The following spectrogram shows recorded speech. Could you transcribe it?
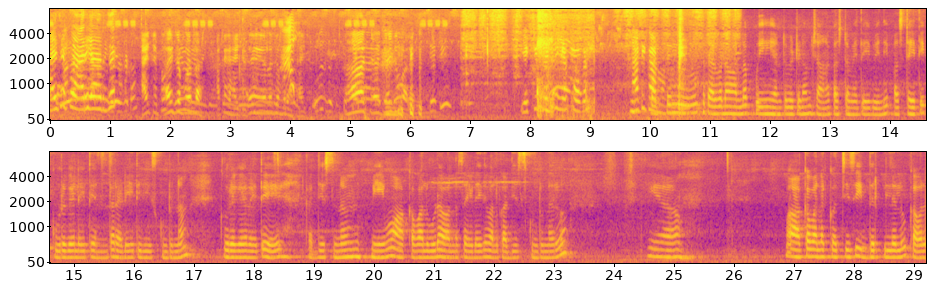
హాయ్ చెప్పు ఆర్య అర్జున్. కట్టెలు తడవడం వల్ల పొయ్యి అంట పెట్టడం చాలా కష్టమైతే అయిపోయింది. ఫస్ట్ అయితే కూరగాయలు అయితే ఎంత రెడీ అయితే చేసుకుంటున్నాం కూరగాయలు అయితే కట్ చేస్తున్నాం. మేము అక్క వాళ్ళు కూడా వాళ్ళ సైడ్ అయితే వాళ్ళు కట్ చేసుకుంటున్నారు. ఇక మా అక్క వాళ్ళకి వచ్చేసి ఇద్దరు పిల్లలు కవల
